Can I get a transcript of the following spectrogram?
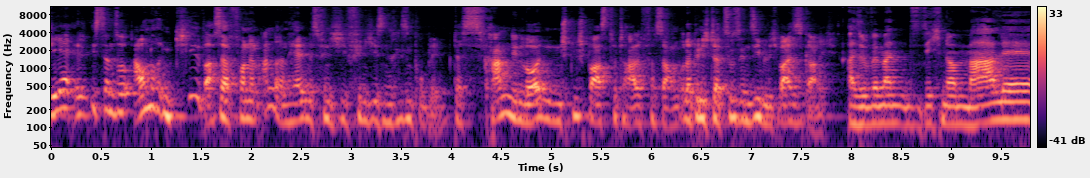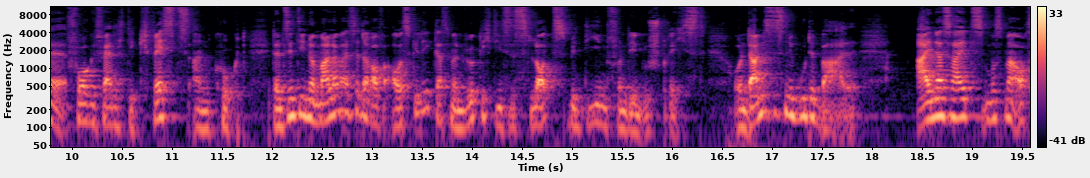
der ist dann so auch noch im Kielwasser von einem anderen Helden, das finde ich, finde ich ist ein Riesenproblem. Das kann den Leuten den Spielspaß total versauen. Oder bin ich dazu sensibel? Ich weiß es gar nicht. Also wenn man sich normale vorgefertigte Quests anguckt, dann sind die normalerweise darauf ausgelegt, dass man wirklich diese Slots bedient, von denen du sprichst. Und dann ist es eine gute Wahl. Einerseits muss man auch,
